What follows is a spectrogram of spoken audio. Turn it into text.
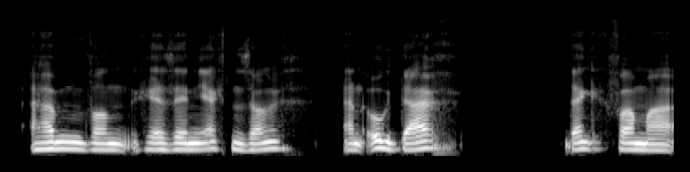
hebben van, jij bent niet echt een zanger. En ook daar denk ik van, maar,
